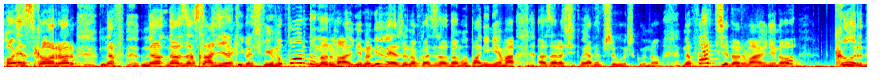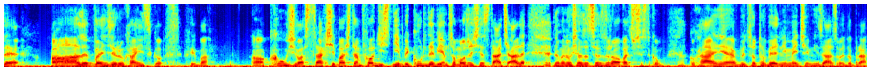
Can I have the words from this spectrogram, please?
To jest horror na, na, na zasadzie jakiegoś filmu porno normalnie, no nie wierzę, no wchodzę do domu, pani nie ma, a zaraz się pojawia przy łóżku, no. No patrzcie normalnie, no. Kurde. Ale będzie ruchańsko. Chyba. O, kuźwa, strach się bać tam wchodzić. Niby, kurde, wiem, co może się stać, ale no będę musiał zacenzurować wszystko. Kochanie, jakby co to wie, nie miejcie mi za złe, dobra?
